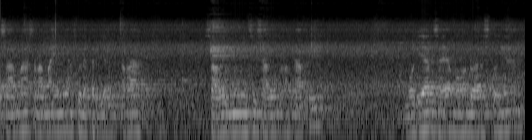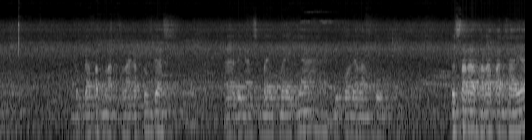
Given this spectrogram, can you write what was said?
kerjasama selama ini yang sudah terjadi erat, saling mengisi, saling melengkapi. Kemudian saya mohon doa restunya untuk dapat melaksanakan tugas uh, dengan sebaik-baiknya di Polda Lampung. Besar harapan saya,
